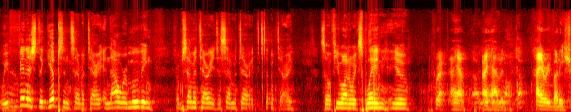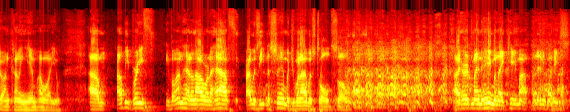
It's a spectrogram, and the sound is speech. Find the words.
We finished the Gibson Cemetery, and now we're moving from cemetery to cemetery to cemetery. So if you want to explain, you. Correct, I have, I have it. Yep. Hi, everybody, Sean Cunningham, how are you? Um, I'll be brief. Yvonne had an hour and a half. I was eating a sandwich when I was told, so. I heard my name and I came up, but anyways,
